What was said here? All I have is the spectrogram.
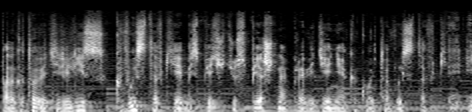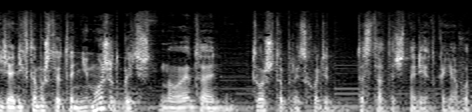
подготовить релиз к выставке и обеспечить успешное проведение какой-то выставки. Я не к тому, что это не может быть, но это то, что происходит достаточно редко. Я вот,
